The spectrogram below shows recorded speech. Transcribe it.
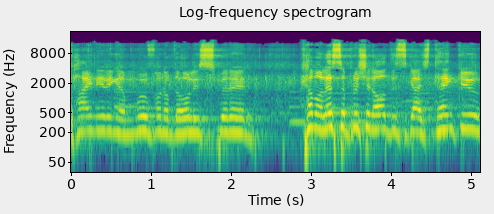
pioneering a movement of the Holy Spirit. Come on, let's appreciate all these guys. Thank you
